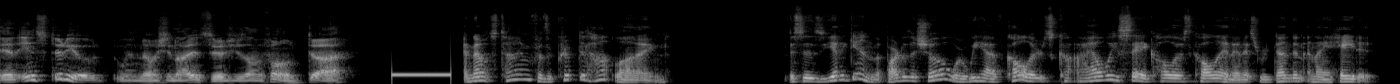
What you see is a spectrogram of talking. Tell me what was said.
and in studio, well, no, she's not in studio. She's on the phone. Duh. And now it's time for the Cryptid Hotline. This is yet again the part of the show where we have callers. ca- I always say callers call in, and it's redundant, and I hate it.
